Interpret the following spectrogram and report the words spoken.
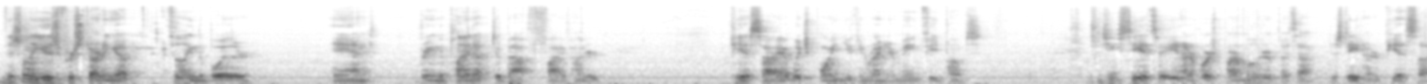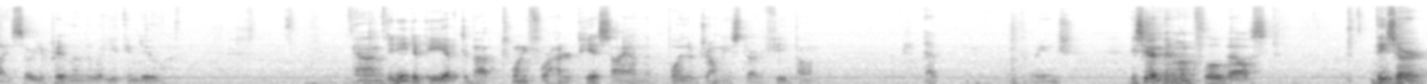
This is only used for starting up, filling the boiler and bring the plant up to about 500 psi, at which point you can run your main feed pumps. As you can see, it's an 800 horsepower motor, puts out just 800 psi, so you're pretty limited what you can do. Um, you need to be up to about 2400 psi on the boiler drum when you start a feed pump the range. You see our minimum flow valves? These are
